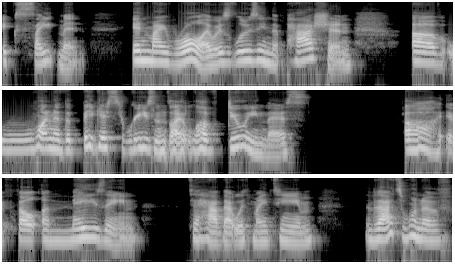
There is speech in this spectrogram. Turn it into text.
excitement in my role. I was losing the passion of one of the biggest reasons I love doing this oh, it felt amazing to have that with my team. That's one of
